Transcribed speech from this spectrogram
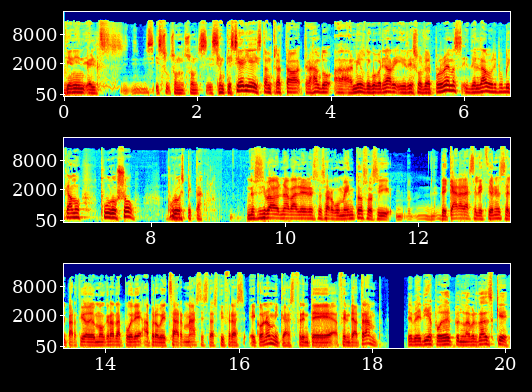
Tienen el, son, son gente seria y están trata- trabajando a- al menos de gobernar y resolver problemas. Y del lado republicano, puro show, puro espectáculo. No sé si van a valer estos argumentos o si de cara a las elecciones el Partido Demócrata puede aprovechar más estas cifras económicas frente, frente a Trump. Debería poder, pero la verdad es que,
